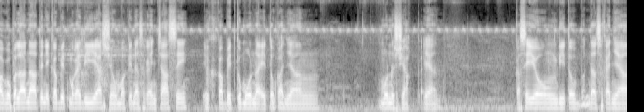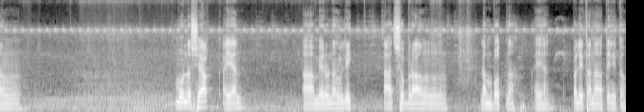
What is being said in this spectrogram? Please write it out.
Bago pala natin ikabit mga Diyas yung makina sa kanyang chassis, ikakabit ko muna itong kanyang monoshock. Ayan. Kasi yung dito banda sa kanyang monoshock, ayan, ah meron ng leak at sobrang lambot na. Ayan, palitan natin ito.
